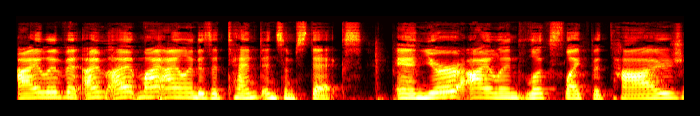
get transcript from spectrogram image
I live in I'm I, my island is a tent and some sticks. And your island looks like the Taj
